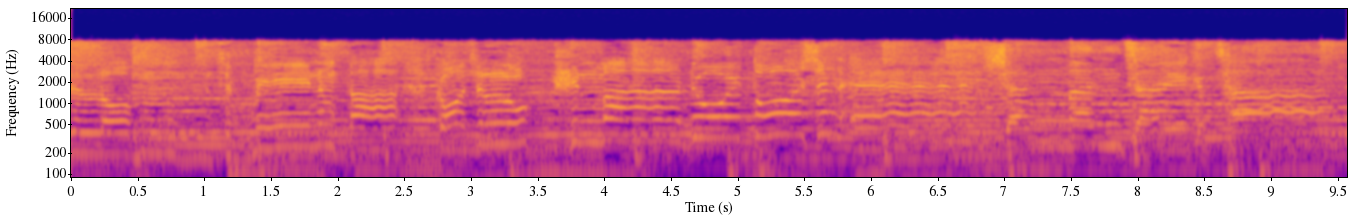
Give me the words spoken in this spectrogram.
จะลมจะมีน้ำตา ก็จะลุกขึ้นมาด้วยตัวฉันเอง ฉันมั่นใจกับทาง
